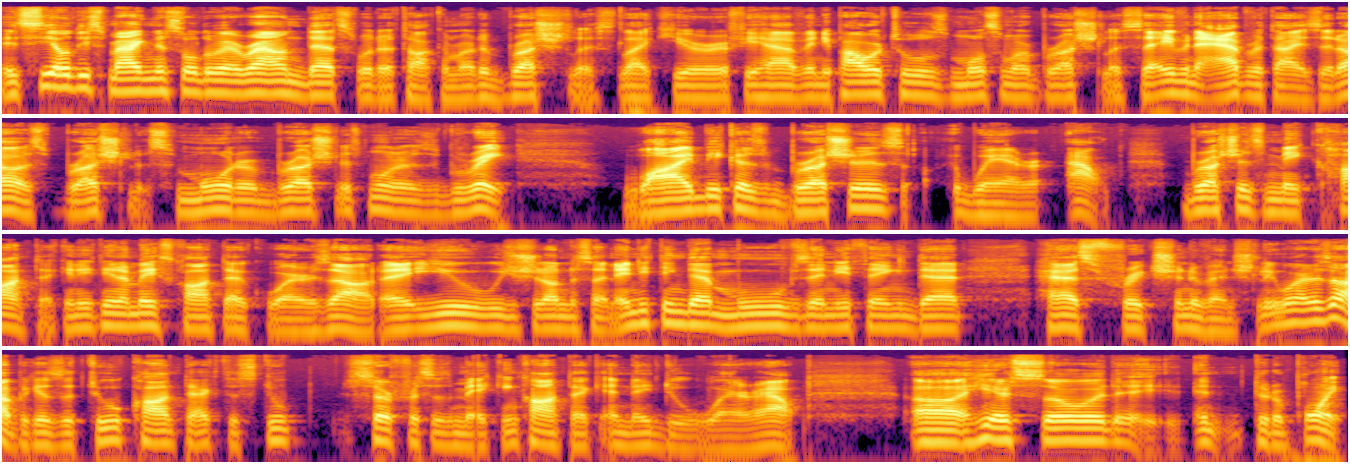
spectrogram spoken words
is see all these magnets all the way around. That's what they're talking about. The brushless, like here, if you have any power tools, most of them are brushless. They even advertise it. Oh, it's brushless motor. Brushless motor is great. Why? Because brushes wear out brushes make contact. Anything that makes contact wears out. Uh, you, you should understand anything that moves, anything that has friction eventually wears out because the two contacts, the two surfaces making contact, and they do wear out. Uh, here, so the, to the point,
